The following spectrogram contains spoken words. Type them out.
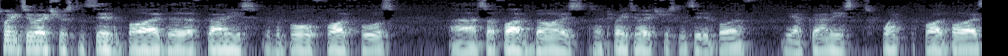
22 extras considered by the Afghanis with the ball, five fours, uh, so five buys, so 22 extras considered by the Afghanis, 20, five buys,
